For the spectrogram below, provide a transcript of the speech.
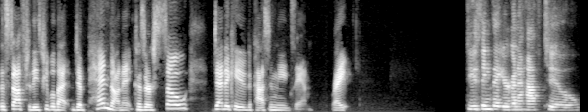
the stuff to these people that depend on it because they're so dedicated to passing the exam, right? do you think that you're going to have to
